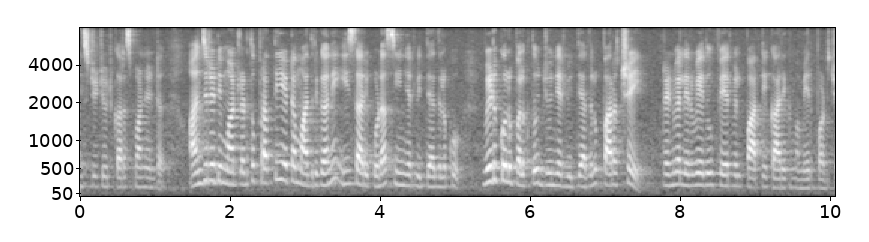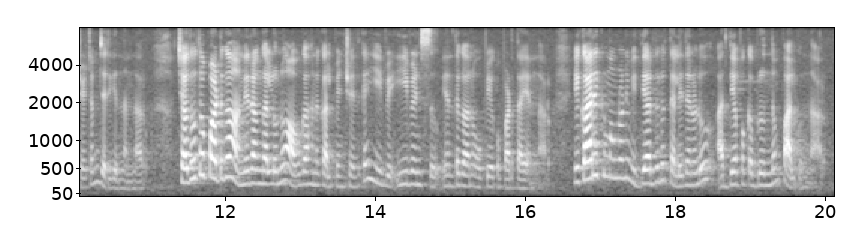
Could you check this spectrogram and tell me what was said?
ఇన్స్టిట్యూట్ కరస్పాండెంట్ అంజిరెడ్డి మాట్లాడుతూ ప్రతి ఏటా మాదిరిగానే ఈసారి కూడా సీనియర్ విద్యార్థులకు వేడుకలు పలుకుతూ జూనియర్ విద్యార్థులు పరిచయ్ రెండు వేల ఇరవై ఐదు ఫేర్వెల్ పార్టీ కార్యక్రమం ఏర్పాటు చేయడం జరిగిందన్నారు. చదువుతో పాటుగా అన్ని రంగాల్లోనూ అవగాహన కల్పించేందుకే ఈ ఈవె- ఈవెంట్స్ ఎంతగానో ఉపయోగపడతాయన్నారు. ఈ కార్యక్రమంలోని విద్యార్థులు తల్లిదండ్రులు అధ్యాపక బృందం పాల్గొన్నారు.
